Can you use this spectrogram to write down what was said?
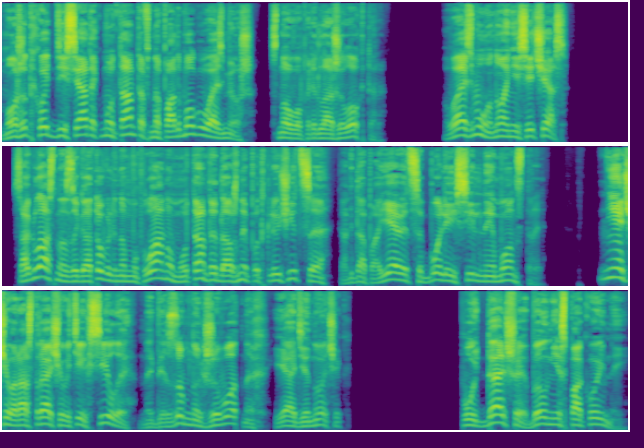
«Может, хоть десяток мутантов на подмогу возьмешь?» — снова предложил Октор. «Возьму, но не сейчас. Согласно заготовленному плану, мутанты должны подключиться, когда появятся более сильные монстры. Нечего растрачивать их силы на безумных животных и одиночек. Путь дальше был неспокойный.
